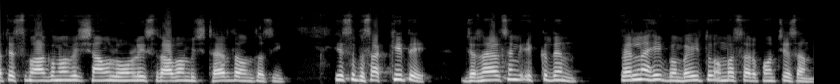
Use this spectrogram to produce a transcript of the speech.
ਅਤੇ ਸਮਾਗਮਾਂ ਵਿੱਚ ਸ਼ਾਮਲ ਹੋਣ ਲਈ ਸਰਾਵਾਂ ਵਿੱਚ ਠਹਿਰਦਾ ਹੁੰਦਾ ਸੀ। ਇਸ ਵਿਸਾਖੀ ਤੇ ਜਰਨੈਲ ਸਿੰਘ ਇੱਕ ਦਿਨ ਪਹਿਲਾਂ ਹੀ ਬੰਬਈ ਤੋਂ ਅੰਮ੍ਰਿਤਸਰ ਪਹੁੰਚੇ ਸਨ।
